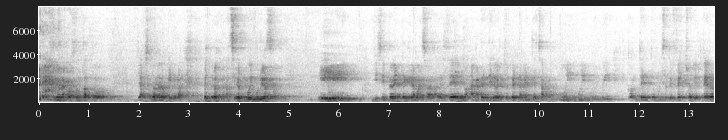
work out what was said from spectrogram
ha sido una cosa un tanto, ya se pone los pero ha sido muy curioso. Y, simplemente queremos agradecer, nos han atendido estupendamente, estamos muy, muy, muy, muy contentos, muy satisfechos y espero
